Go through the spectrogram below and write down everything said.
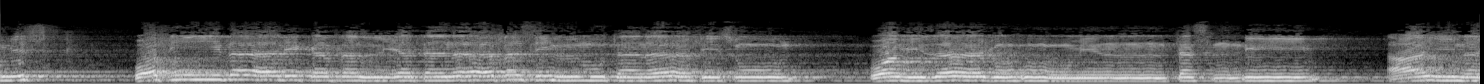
مسك وفي ذلك فليتنافس المتنافسون ومزاجه من تسنيم عينا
